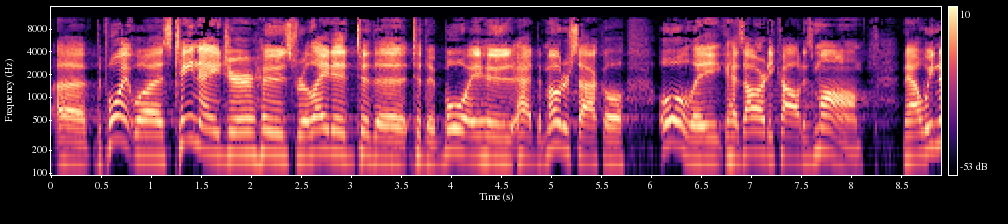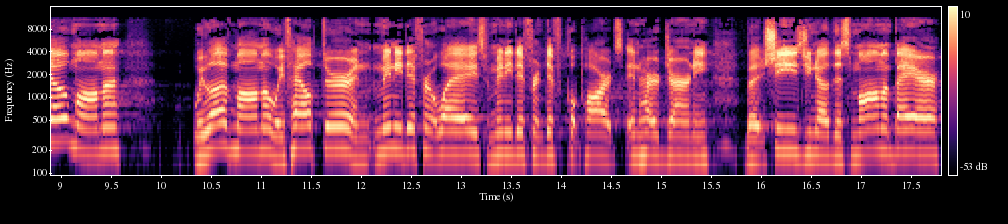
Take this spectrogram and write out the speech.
Uh, the point was teenager who's related to the to the boy who had the motorcycle oil leak has already called his mom now we know mama. We love mama. We've helped her in many different ways, many different difficult parts in her journey. But she's, you know, this mama bear.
